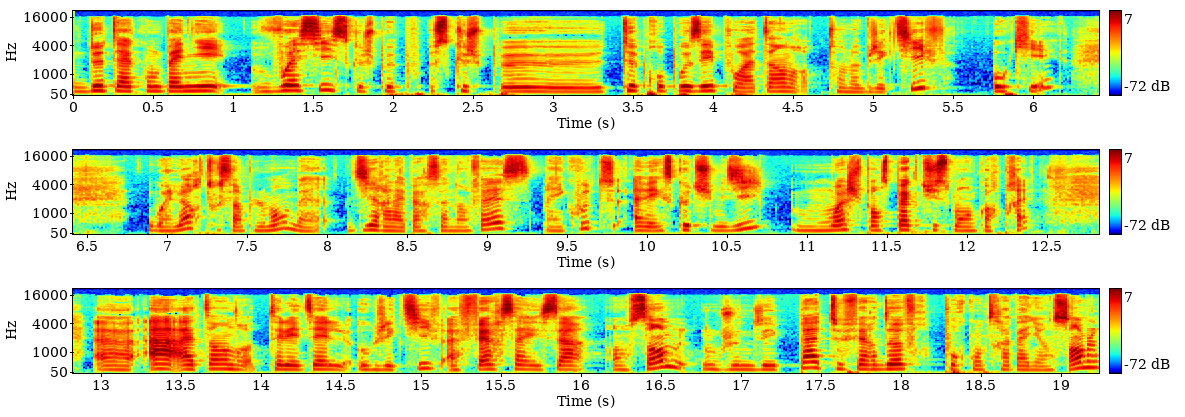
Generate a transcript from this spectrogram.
de t'accompagner, voici ce que, je peux, te proposer pour atteindre ton objectif, ok. Ou alors tout simplement bah, dire à la personne en face, bah, écoute, avec ce que tu me dis, moi je pense pas que tu sois encore prêt euh, à atteindre tel et tel objectif, à faire ça et ça ensemble, donc je ne vais pas te faire d'offre pour qu'on travaille ensemble.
